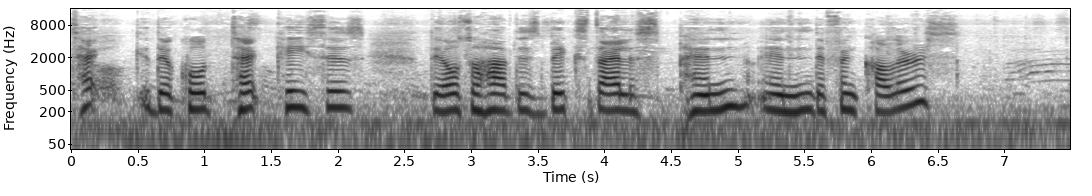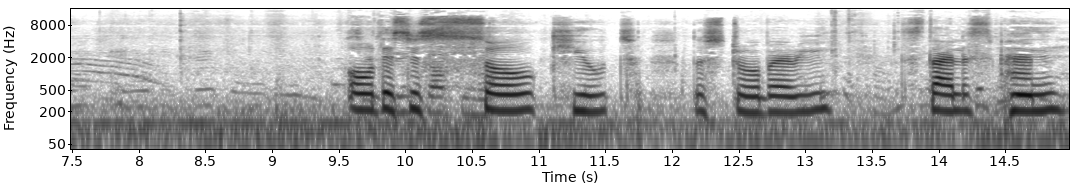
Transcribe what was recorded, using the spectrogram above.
Tech, they're called tech cases. They also have this big stylus pen in different colors. Oh, this is so cute. The strawberry stylus pen.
